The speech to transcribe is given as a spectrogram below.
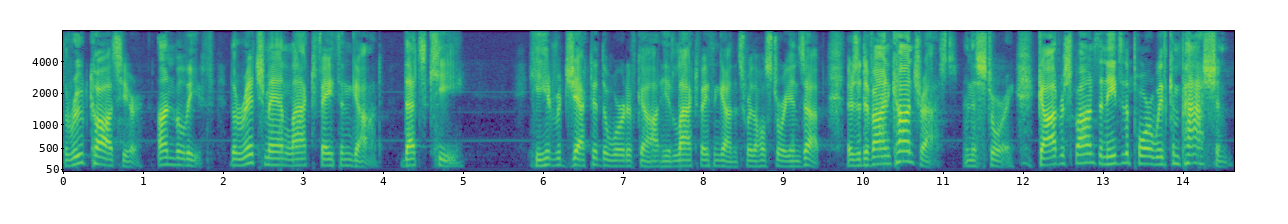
the root cause here, unbelief. The rich man lacked faith in God. That's key. He had rejected the word of God. He had lacked faith in God. That's where the whole story ends up. There's a divine contrast in this story. God responds to the needs of the poor with compassion.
